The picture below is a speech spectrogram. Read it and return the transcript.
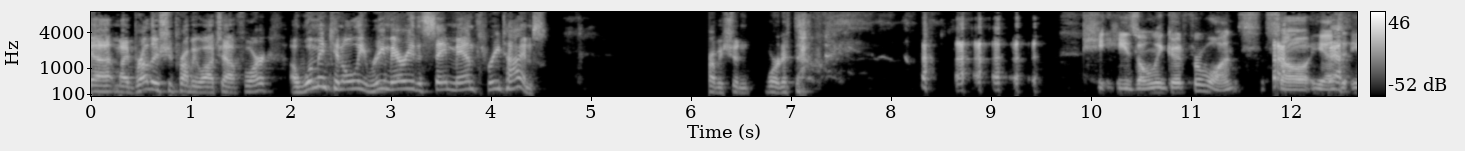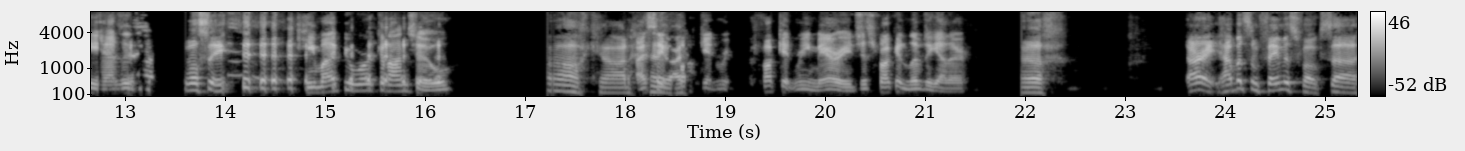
uh, my brother should probably watch out for. A woman can only remarry the same man three times. Probably shouldn't word it that way. He, he's only good for once, so he has he hasn't. We'll see. He might be working on two. oh God. I say Anyway. fucking re- fuck getting remarried. Just fucking live together. Ugh. All right. How about some famous folks? Uh,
